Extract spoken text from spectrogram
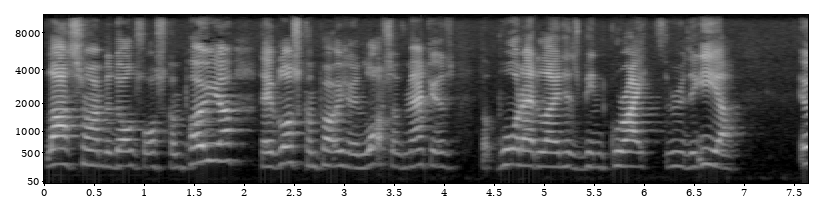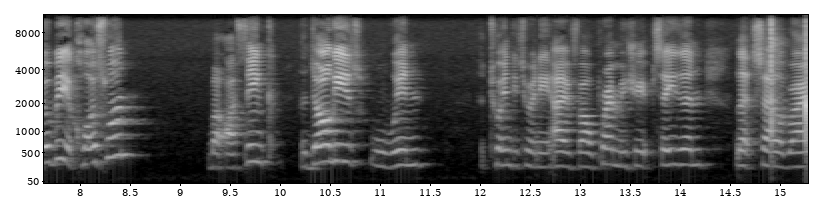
Last time the Dogs lost composure. They've lost composure in lots of matches, but Port Adelaide has been great through the year. It'll be a close one, but I think the Doggies will win the 2020 AFL Premiership season. Let's celebrate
